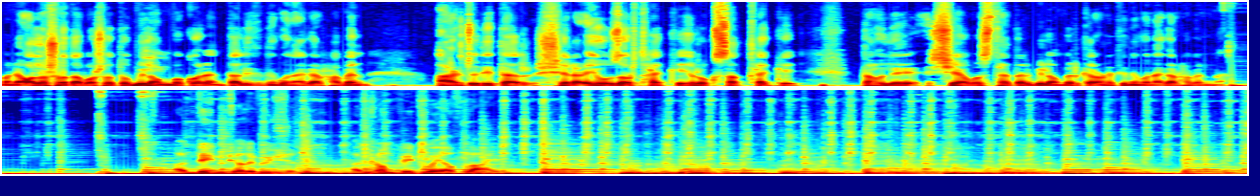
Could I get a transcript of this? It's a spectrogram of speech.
মানে অলসতাবশত বিলম্ব করেন তাহলে তিনি গুণাগার হবেন। আর যদি তার সেরা এই ওজোর থাকে রোকসাত থাকে তাহলে সে অবস্থায় তার বিলম্বের কারণে তিনি গুণাগার হবেন না। A Din Television, a complete way of life.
